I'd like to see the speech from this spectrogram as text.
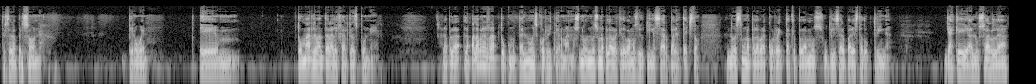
tercera persona. Pero bueno, em, tomar, levantar, alejar, transponer. La, palabra rapto como tal no es correcta, hermanos. No, no, es una palabra que debamos de utilizar para el texto. No es una palabra correcta que podamos utilizar para esta doctrina. Ya que al usarla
